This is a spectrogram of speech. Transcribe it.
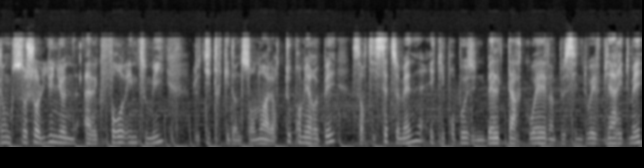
Donc Social Union avec Fall Into Me, le titre qui donne son nom à leur tout premier EP, sorti cette semaine et qui propose une belle dark wave, un peu synthwave bien rythmée,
